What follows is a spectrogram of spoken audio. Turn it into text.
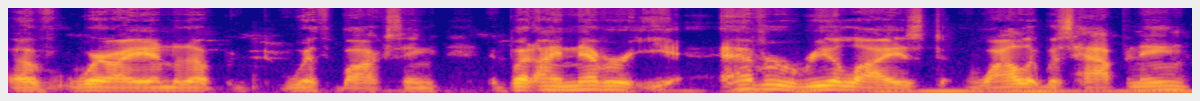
of where I ended up with boxing, but I never ever realized while it was happening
